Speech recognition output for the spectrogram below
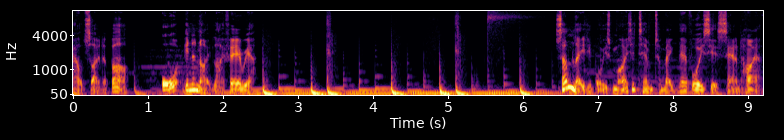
outside a bar or in a nightlife area. Some ladyboys might attempt to make their voices sound higher,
